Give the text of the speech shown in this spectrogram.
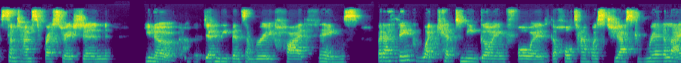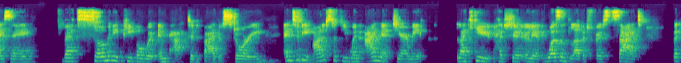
sometimes frustration you know definitely been some really hard things but i think what kept me going forward the whole time was just realizing that so many people were impacted by the story. And to be mm-hmm. honest with you, when I met Jeremy, like you had shared earlier, it wasn't love at first sight, but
